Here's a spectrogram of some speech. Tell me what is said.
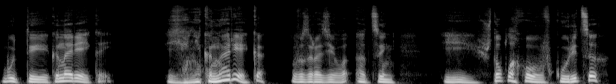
будь ты канарейкой». «Я не канарейка», — возразила Ацинь. «И что плохого в курицах?»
